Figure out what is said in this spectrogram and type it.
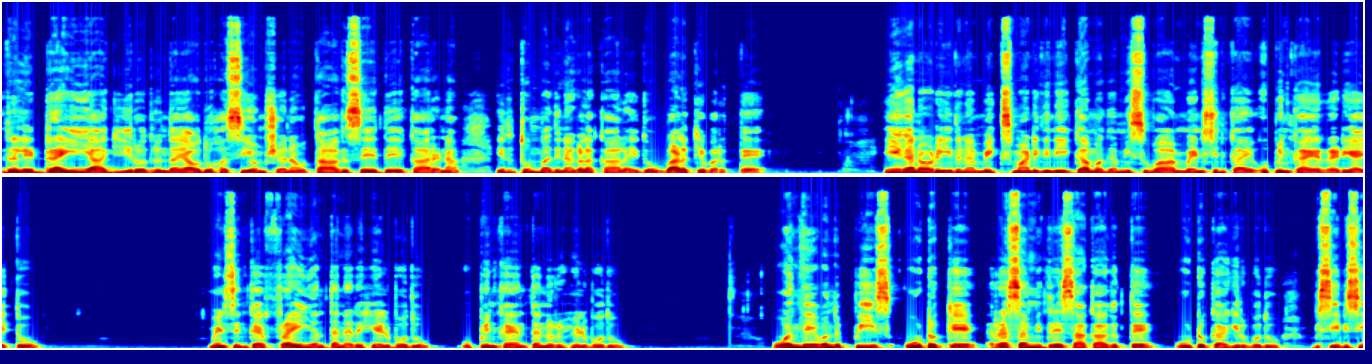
ಇದರಲ್ಲಿ ಡ್ರೈ ಆಗಿ ಇರೋದ್ರಿಂದ ಯಾವುದು ಹಸಿ ಅಂಶ ನಾವು ತಾಗಿಸದೇ ಕಾರಣ ಇದು ತುಂಬ ದಿನಗಳ ಕಾಲ ಇದು ಬಾಳಿಕೆ ಬರುತ್ತೆ. ಈಗ ನೋಡಿ ಇದನ್ನು ಮಿಕ್ಸ್ ಮಾಡಿದ್ದೀನಿ. ಗಮಗಮಿಸುವ ಮೆಣಸಿನ್ಕಾಯಿ, ಉಪ್ಪಿನಕಾಯಿ ರೆಡಿ ಆಯಿತು. ಮೆಣಸಿನ್ಕಾಯಿ ಫ್ರೈ ಅಂತನಾರು ಹೇಳ್ಬೋದು, ಉಪ್ಪಿನಕಾಯಿ ಅಂತನಾರು ಹೇಳ್ಬೋದು. ಒಂದೇ ಒಂದು ಪೀಸ್ ಊಟಕ್ಕೆ ರಸಮ್ ಇದ್ದರೆ ಸಾಕಾಗುತ್ತೆ. ಊಟಕ್ಕಾಗಿರ್ಬೋದು. ಬಿಸಿ ಬಿಸಿ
